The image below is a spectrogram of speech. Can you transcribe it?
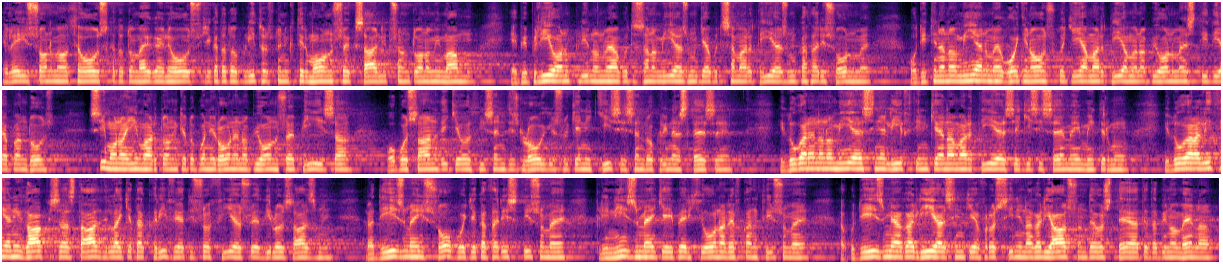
Ελέησόν με ο Θεός κατά το μέγα ελαιός σου και κατά το πλήθος των νυκτυρμών σου εξάλληψον το όνομημά μου, επιπλέον πλήνων με από της ανομίας μου και από της αμαρτίας μου καθαρισόν με, ότι την ανομίαν με εγώ γινώσκω και η αμαρτία μου ενωπιών με στη διαπαντός, σήμωνο ήμαρτον και το πονηρόν ενωπιών σου επίησα, όπως αν δικαιωθείς εν της λόγης σου και νικήσεις εν το κρίνεσθέσε, Ιδούγαρ εν ανομία συνελήφθην και εν αμαρτίες εκείσισέ με η μήτυρ μου. Ιδούγαρ αλήθειαν ηγάπησα στα άδειλα και τα κρύφια της σοφίας σου εδήλωσάς με. Ραντείς με ισόπο και καθαριστήσομαι, πληνείς με και υπερχιόν αλευκανθήσομαι. Ακουτείς με αγαλίασιν και εφροσύνην αγαλιάσονται ως θέατε ταπεινωμένα.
